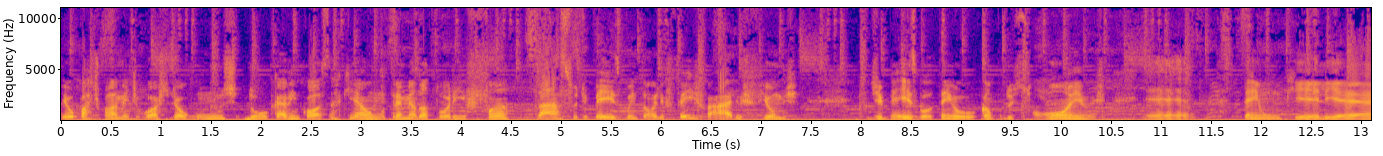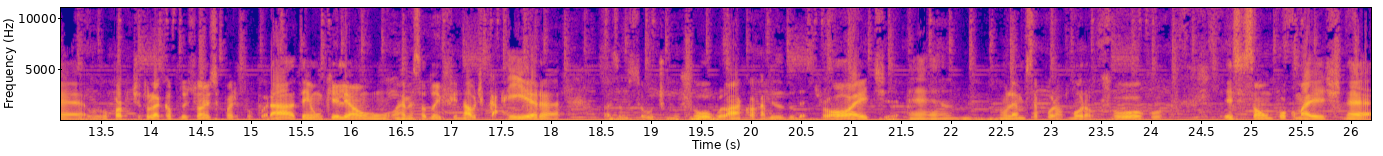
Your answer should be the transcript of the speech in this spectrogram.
Eu particularmente gosto de alguns do Kevin Costner, que é um tremendo ator e fãzaço de beisebol, então ele fez vários filmes de beisebol, tem o Campo dos Sonhos, é, tem um que ele é. O próprio título é Campo dos Sonhos, você pode procurar. Tem um que ele é um arremessador em final de carreira, fazendo seu último jogo lá com a camisa do Detroit. É, não lembro se é por amor ao jogo. Esses são um pouco mais. Né,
